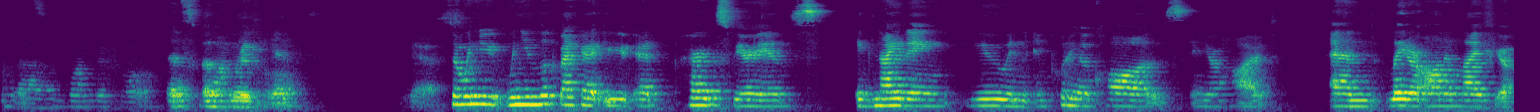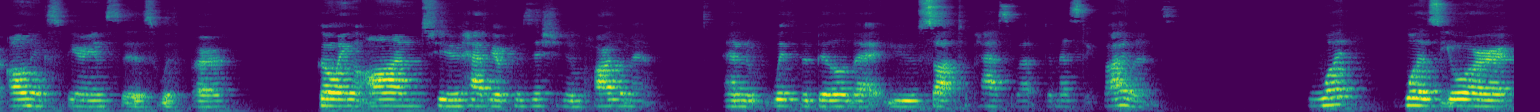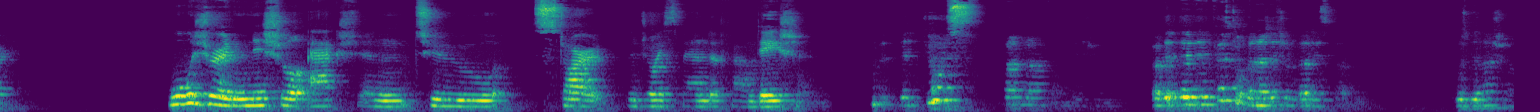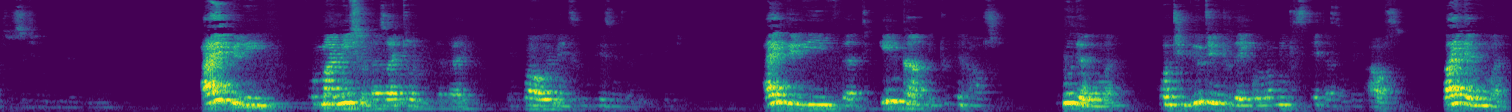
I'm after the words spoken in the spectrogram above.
Bill Clinton. That's wonderful. That's, That's wonderful. Yeah. So when you when you look back at you at her experience igniting you and, and putting a cause in your heart and later on in life your own experiences with birth going on to have your position in parliament and with the bill that you sought to pass about domestic violence what was your what was your initial action to start the Joyce Banda Foundation? The, Joyce Banda Uh, the, the, the, first organization that established was the National Association of Business Women. I believe, for my mission, as I told you, that I empower women through business and education, I believe that income into the house through the woman, contributing to the economic status of the house by the woman,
